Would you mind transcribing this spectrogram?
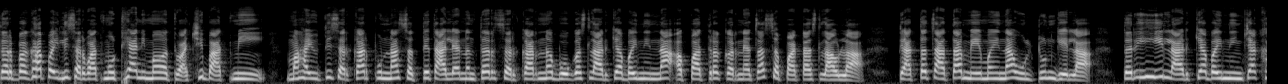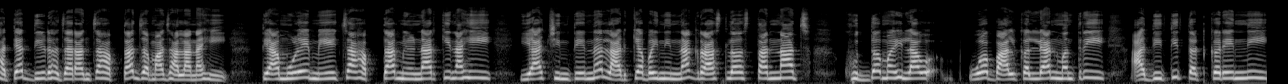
तर बघा पहिली सर्वात मोठी आणि महत्त्वाची बातमी. महायुती सरकार पुन्हा सत्तेत आल्यानंतर सरकारनं बोगस लाडक्या बहिणींना अपात्र करण्याचा सपाटास लावला. त्यातच आता मे महिना उलटून गेला. तरीही लाडक्या बहिणींच्या खात्यात दीड हजारांचा हप्ता जमा झाला नाही. त्यामुळे मेचा हप्ता मिळणार की नाही या चिंतेनं लाडक्या बहिणींना ग्रासलं असतानाच खुद्द महिला व- व बालकल्याण मंत्री आदिती तटकरेंनी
